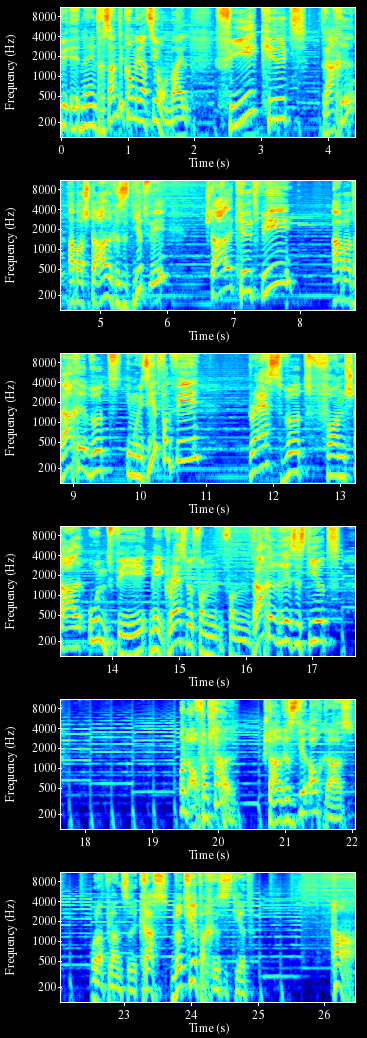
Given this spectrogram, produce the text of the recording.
eine interessante Kombination, weil Fee killt Drache, aber Stahl resistiert Fee. Stahl killt Fee, aber Drache wird immunisiert von Fee. Grass wird von Stahl und Fee. Nee, Grass wird von, von Drache resistiert. Und auch von Stahl. Stahl resistiert auch Gras. Oder Pflanze. Krass, wird vierfach resistiert. Ha.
